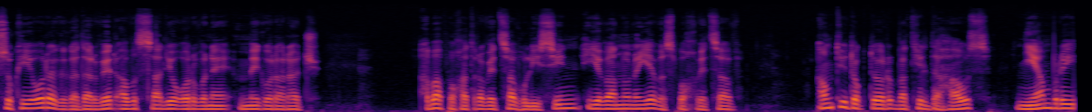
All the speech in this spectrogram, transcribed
սուքի օրը կգադարվեր ավսալի օրվնե մեկ օր առաջ։ Ապա փոխադրվեցավ հուլիսին եւ անունը եւս փոխվեցավ։ Անտի դոկտոր Մաթիլդա Հաուս Նյամբրի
